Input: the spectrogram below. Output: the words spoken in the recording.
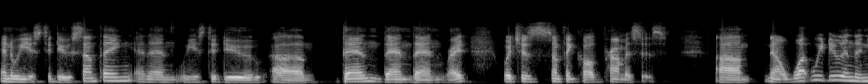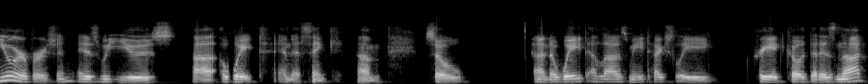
and we used to do something, and then we used to do um, then, then, then, right? Which is something called promises. Um, now, what we do in the newer version is we use uh, await and async. Um, so an await allows me to actually create code that is not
